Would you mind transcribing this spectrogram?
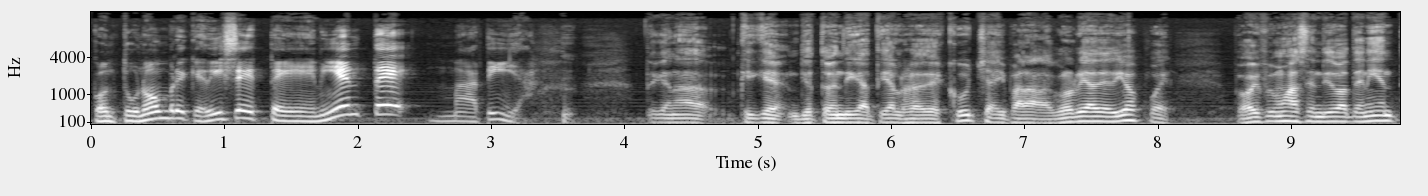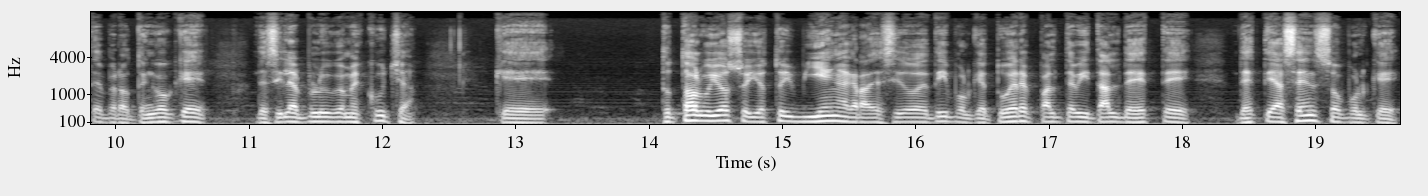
con tu nombre que dice Teniente Matías. Diga nada, Quique, Dios te bendiga a ti a los de escucha y para la gloria de Dios, pues, hoy fuimos ascendidos a teniente, pero tengo que decirle al público que me escucha que tú estás orgulloso y yo estoy bien agradecido de ti porque tú eres parte vital de este, de este ascenso, porque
